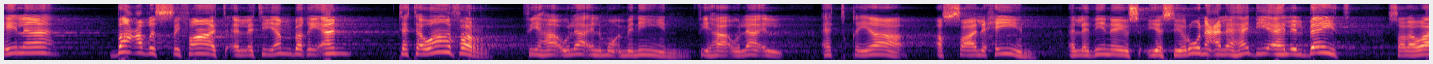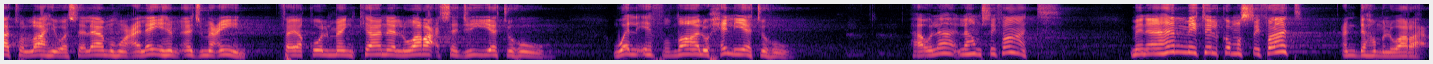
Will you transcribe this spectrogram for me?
إلى بعض الصفات التي ينبغي أن تتوافر في هؤلاء المؤمنين في هؤلاء الأتقياء. الصالحين الذين يسيرون على هدي أهل البيت صلوات الله وسلامه عليهم أجمعين. فيقول من كان الورع سجيته والإفضال حليته. هؤلاء لهم صفات. من أهم تلكم الصفات عندهم الورع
